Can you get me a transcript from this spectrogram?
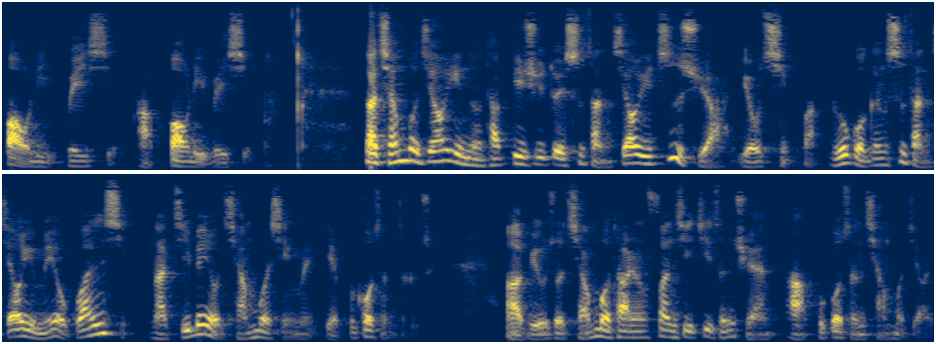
暴力威胁啊，暴力威胁。那强迫交易呢？它必须对市场交易秩序啊有侵犯。如果跟市场交易没有关系，那即便有强迫行为，也不构成这个罪啊。比如说强迫他人放弃继承权啊，不构成强迫交易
